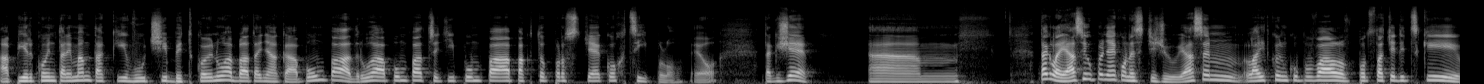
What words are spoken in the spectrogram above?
a Peercoin tady mám taky vůči Bitcoinu a byla tady nějaká pumpa, druhá pumpa, třetí pumpa a pak to prostě jako chcíplo, jo. Takže um, Takhle, já si úplně jako nestěžuju. Já jsem Litecoin kupoval v podstatě vždycky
